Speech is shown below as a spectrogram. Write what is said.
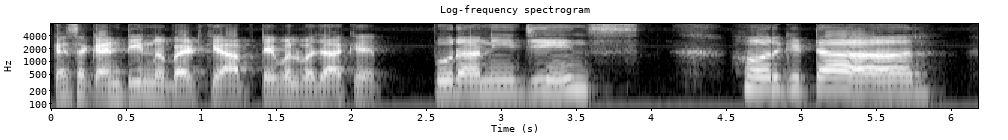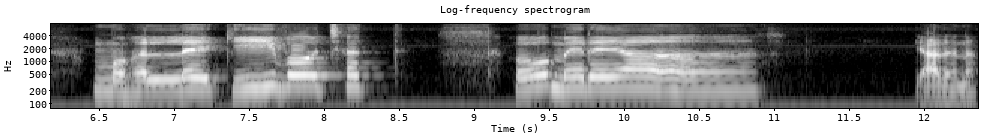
कैसे कैंटीन में बैठ के आप टेबल बजा के, पुरानी जीन्स और गिटार मोहल्ले की वो छत, ओ मेरे यार। याद है ना?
